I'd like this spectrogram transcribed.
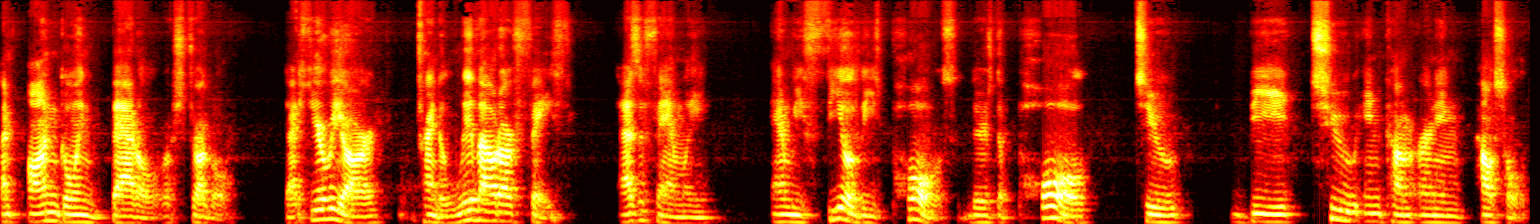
an ongoing battle or struggle. That here we are trying to live out our faith as a family, and we feel these pulls. There's the pull to be two income earning household.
